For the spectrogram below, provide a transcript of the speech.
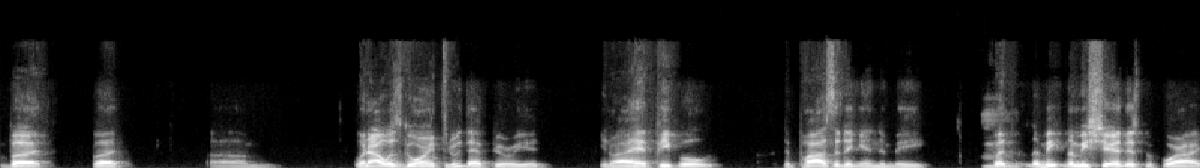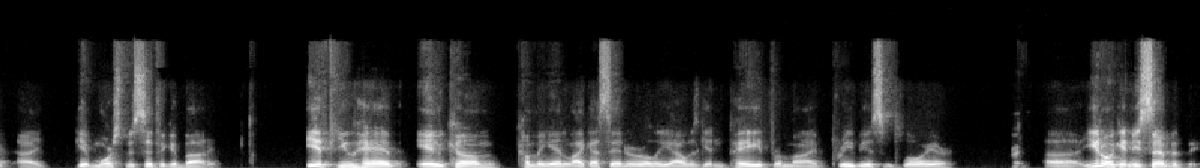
but but um, when I was going through that period you know I had people depositing into me mm-hmm. but let me let me share this before I, I get more specific about it if you have income coming in like I said earlier I was getting paid from my previous employer uh, you don't get any sympathy.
